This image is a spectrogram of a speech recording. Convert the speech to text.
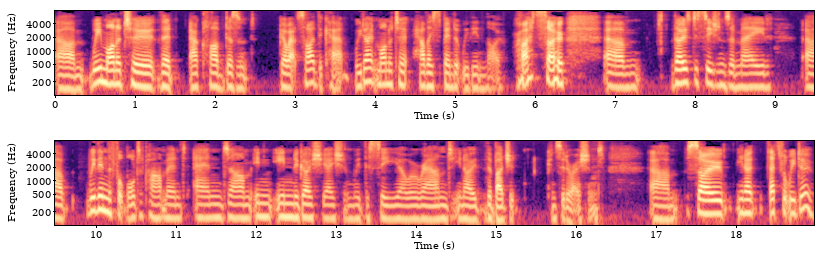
Um, we monitor that our club doesn't go outside the cap. We don't monitor how they spend it within though, right? So um, those decisions are made uh, within the football department and um, in in negotiation with the CEO around you know the budget considerations. Um, so you know that's what we do.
